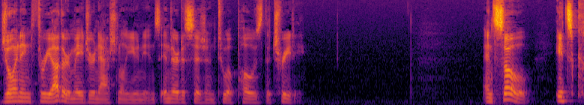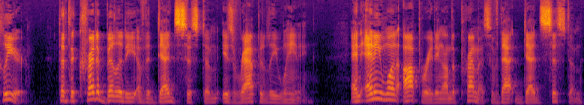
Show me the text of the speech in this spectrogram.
joining three other major national unions in their decision to oppose the treaty. And so, it's clear that the credibility of the dead system is rapidly waning, and anyone operating on the premise of that dead system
